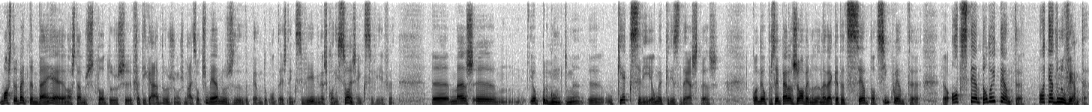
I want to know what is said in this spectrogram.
Mostra bem também, é, nós estamos todos eh, fatigados, uns mais, outros menos, depende do contexto em que se vive e nas condições em que se vive. Uh, mas uh, eu pergunto-me uh, o que é que seria uma crise destas quando eu, por exemplo, era jovem, na década de 60 ou de 50, ou de 70 ou de 80, ou até de 90.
